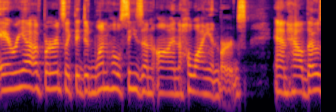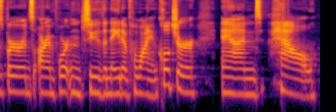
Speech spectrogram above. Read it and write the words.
area of birds. Like they did one whole season on Hawaiian birds and how those birds are important to the native Hawaiian culture and how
